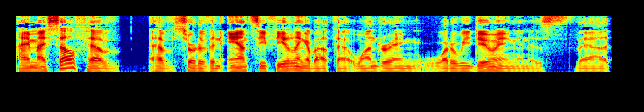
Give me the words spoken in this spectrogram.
I myself have have sort of an antsy feeling about that, wondering what are we doing, and is that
